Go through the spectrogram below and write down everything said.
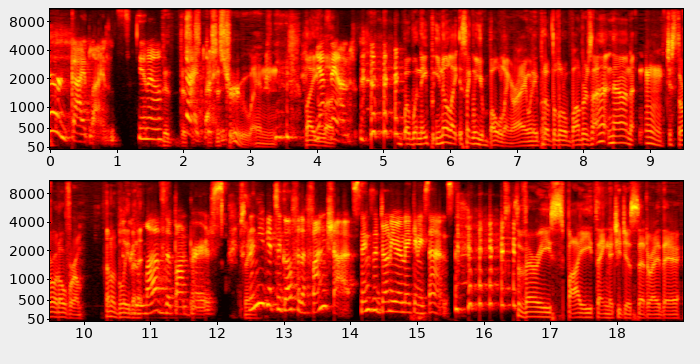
there are guidelines. You know, this, this, is, this is true, and like, yes, look, and. but when they, you know, like it's like when you're bowling, right? When they put up the little bumpers, uh, no, no mm, just throw it over them. I don't believe in I it. love the bumpers. Then you get to go for the fun shots, things that don't even make any sense. it's a very spy thing that you just said right there,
